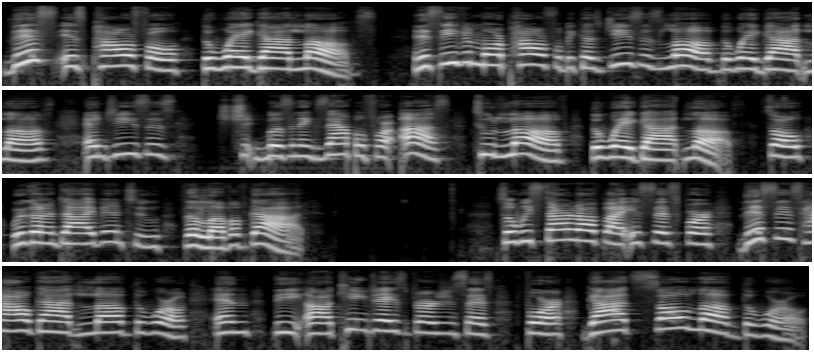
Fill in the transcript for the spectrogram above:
this is powerful the way God loves. And it's even more powerful because Jesus loved the way God loves, and Jesus was an example for us to love the way God loves. So we're going to dive into the love of God. So we start off by it says, For this is how God loved the world. And the uh, King James Version says, For God so loved the world.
